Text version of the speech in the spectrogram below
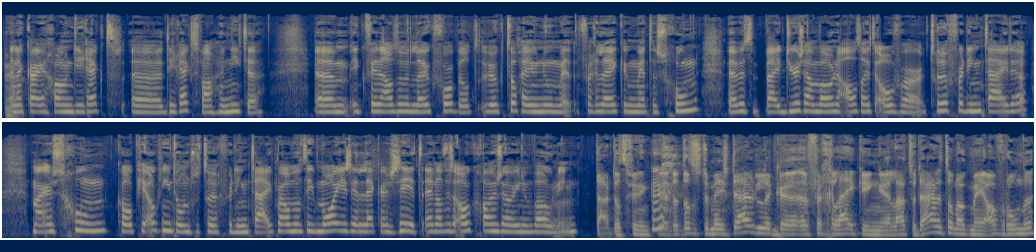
Ja. En dan kan je gewoon direct, direct van genieten. Um, ik vind altijd een leuk voorbeeld, wil ik toch even noemen, met vergelijking met een schoen. We hebben het bij duurzaam wonen altijd over terugverdientijden. Maar een schoen koop je ook niet om zijn terugverdientijd, maar omdat die mooi is en lekker zit. En dat is ook gewoon zo in een woning. Nou, dat vind ik dat, dat is de meest duidelijke vergelijking. Laten we daar het dan ook mee afronden.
